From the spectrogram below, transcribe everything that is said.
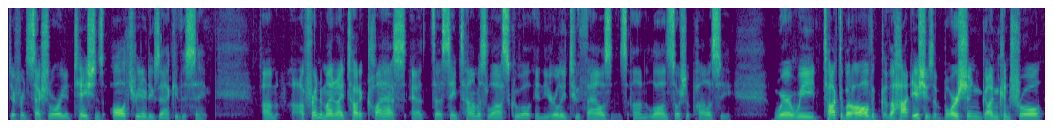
different sexual orientations, all treated exactly the same. Um, a friend of mine and I taught a class at uh, St. Thomas Law School in the early 2000s on law and social policy, where we talked about all the, the hot issues abortion, gun control,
